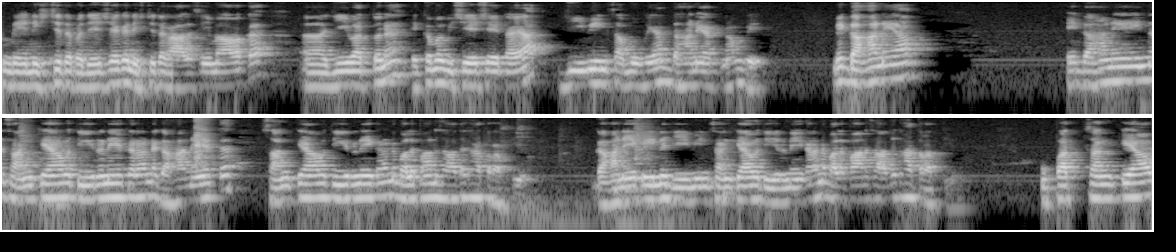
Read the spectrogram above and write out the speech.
මේ නිශ්චිත ප්‍රදේශයක නිශ්චිත කාල සීමාවක අ, ජීවත් වන එකම විශේෂයට අයත් ජීවීන් සමූහයක් ගහණයක් නම් වේ. මේ ගහණයක් ඒ ගහණයේ ඉන්න සංඛ්‍යාව තීරණය කරන්න ගහණයක සංඛ්‍යාව තීරණය කරන්න බලපාන සාධක හතරක් තියෙනවා. ගහණයක ඉන්න ජීවීන් සංඛ්‍යාව තීරණය කරන්න බලපාන සාධක හතරක් තියෙනවා. උපත් සංඛ්‍යාව,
